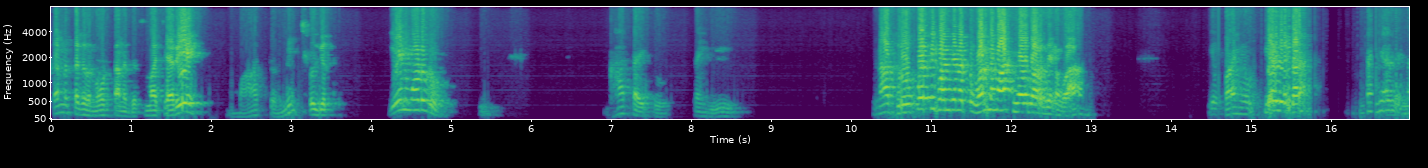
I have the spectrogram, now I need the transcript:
ಕಣ್ಣು ತೆಗೆದ ನೋಡ್ತಾನ ಭಸ್ಮಾಚಾರಿ ಮಾತು ಮಿಂಚ್ ಹೋಗಿತ್ತು. ಏನ್ ಮಾಡುದು? ಘಾತ ಆಯ್ತು ತಂಗಿ. ನಾ ದ್ರೌಪದಿ ಬಂದಿನತ್ ಒಂದ್ ಮಾತು ಹೇಳ್ಬಾರ್ದೇನವ ಯಪ್ಪ, ನೀವು ಕೇಳಿಲ್ಲ? ನಾ ಹೇಳಿಲ್ಲ.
